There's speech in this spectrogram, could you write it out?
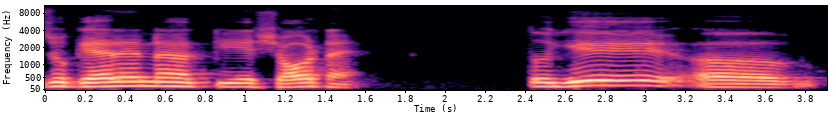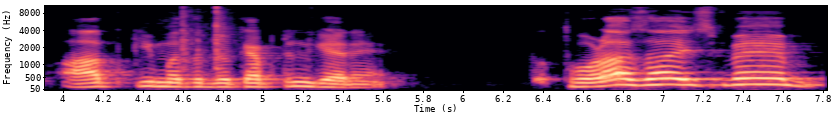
जो कह रहे हैं ना कि ये शॉर्ट हैं तो ये आ, आपकी मतलब जो कैप्टन कह रहे हैं तो थोड़ा सा इसमें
